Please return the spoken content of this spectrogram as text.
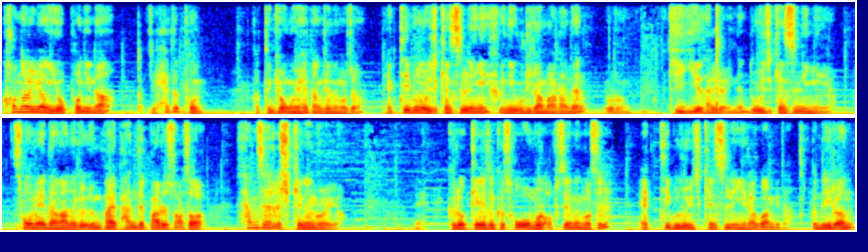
커널형 이어폰이나 헤드폰 같은 경우에 해당되는 거죠. 액티브 노이즈 캔슬링이 흔히 우리가 말하는 이런 기기에 달려 있는 노이즈 캔슬링이에요. 소음에 해당하는 그 음파의 반대파를 쏴서 상쇄를 시키는 거예요. 네, 그렇게 해서 그 소음을 없애는 것을 액티브 노이즈 캔슬링이라고 합니다. 근데 이런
